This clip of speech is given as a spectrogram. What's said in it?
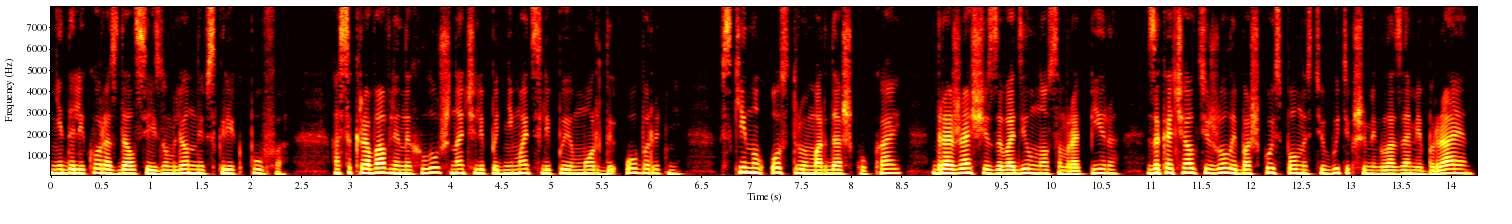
Недалеко раздался изумленный вскрик Пуфа, а с окровавленных луж начали поднимать слепые морды оборотни, вскинул острую мордашку Кай, дрожащий заводил носом рапира — закачал тяжелой башкой с полностью вытекшими глазами Брайан.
